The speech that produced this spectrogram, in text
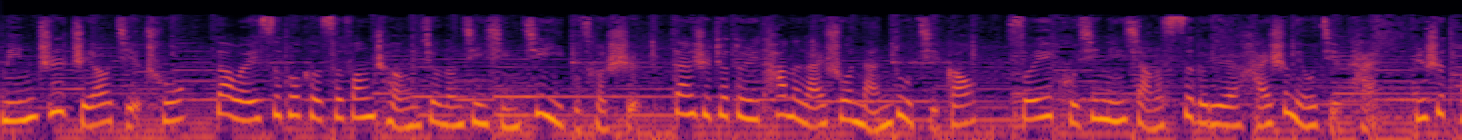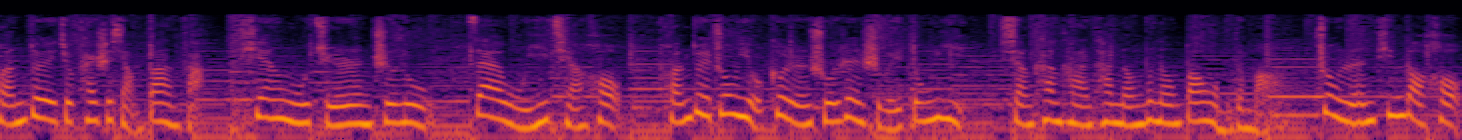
明知只要解出纳维斯托克斯方程就能进行进一步测试，但是这对于他们来说难度极高，所以苦心冥想了四个月还是没有解开。于是团队就开始想办法。天无绝人之路，在五一前后，团队中有个人说认识韦东奕，想看看他能不能帮我们的忙。众人听到后，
